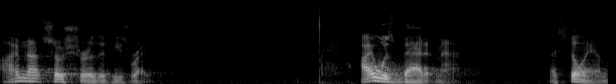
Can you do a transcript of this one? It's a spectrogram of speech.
I'm not so sure that he's right. I was bad at math. I still am.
